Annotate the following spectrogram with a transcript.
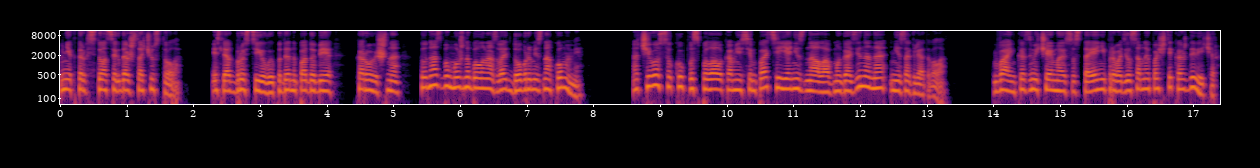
В некоторых ситуациях даже сочувствовала. Если отбросить ее выпады наподобие коровишна, то нас бы можно было назвать добрыми знакомыми. Отчего Суккуб воспылала ко мне симпатией, я не знала, а в магазин она не заглядывала. Ванька, замечая мое состояние, проводил со мной почти каждый вечер.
